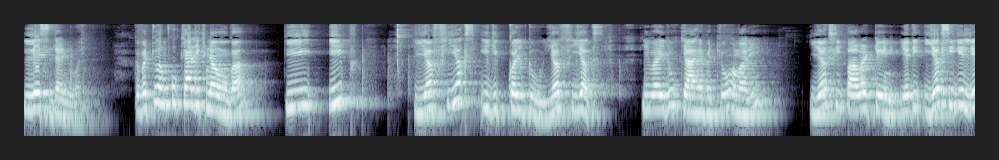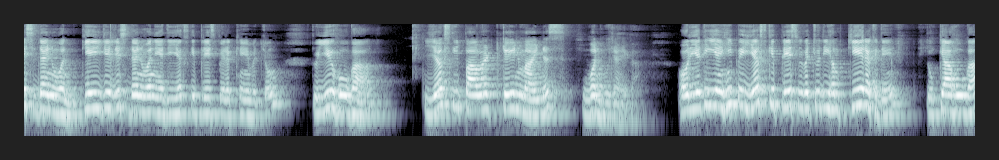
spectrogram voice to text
less than one तो बच्चों, हमको क्या लिखना होगा कि if F X is equal to F X की वैल्यू क्या है बच्चों हमारी? यक्स की पावर टेन यदि X is a less than one K is a less than one यदि यक्स के प्लेस पे रखे हैं बच्चों तो ये होगा यक्स की पावर टेन माइनस वन हो जाएगा। और यदि यहीं पे यक्स के प्लेस पे बच्चों यदि हम के रख दें तो क्या होगा?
